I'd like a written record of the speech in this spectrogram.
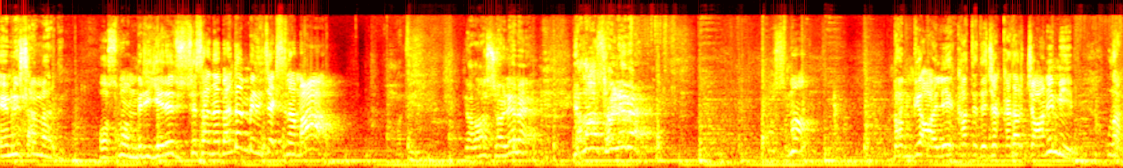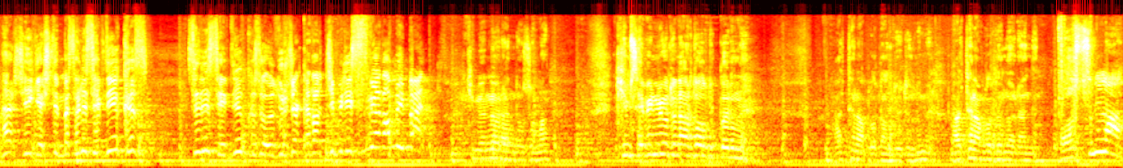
Emri sen verdin. Osman biri yere düşse sen de benden bileceksin ama ha! Yalan söyleme. Yalan söyleme. Osman! Ben bir aileyi katledecek kadar cani miyim? Ulan her şeyi geçtim. Ben senin sevdiğin kız. Senin sevdiğin kızı öldürecek kadar cibiliyetsiz bir adam mıyım ben? Kimden öğrendi o zaman? Kimse bilmiyordu nerede olduklarını. Ayten abladan duydun değil mi? Ayten abladan öğrendin. Osman!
